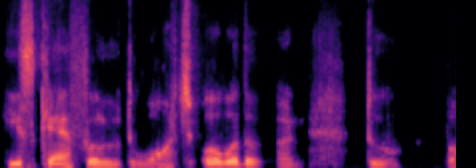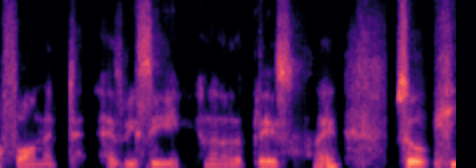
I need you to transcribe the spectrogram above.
He's careful to watch over the word to perform it, as we see in another place, right? So he,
